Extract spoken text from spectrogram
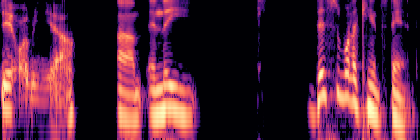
Yeah, I mean, yeah. Um, and they, this is what I can't stand.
